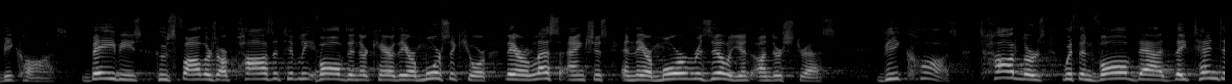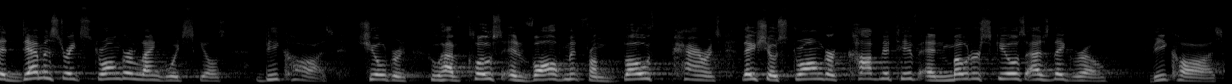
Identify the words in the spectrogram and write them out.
because babies whose fathers are positively involved in their care they are more secure they are less anxious and they are more resilient under stress because toddlers with involved dads they tend to demonstrate stronger language skills because children who have close involvement from both parents they show stronger cognitive and motor skills as they grow. Because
